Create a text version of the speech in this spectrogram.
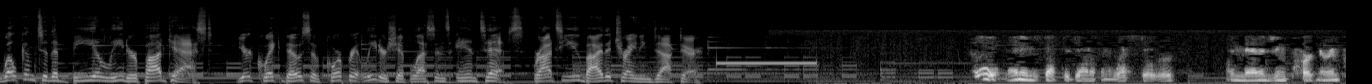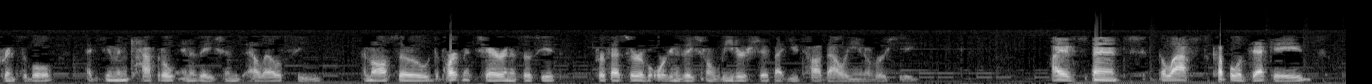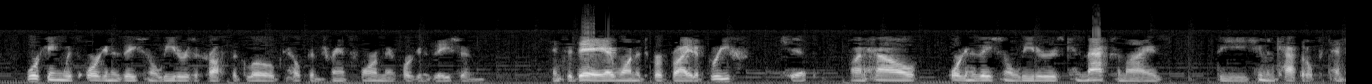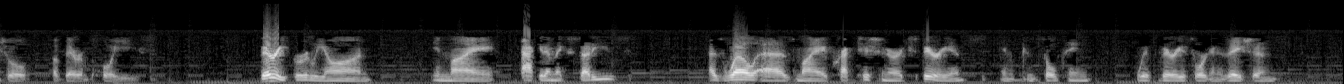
Welcome to the Be a Leader podcast, your quick dose of corporate leadership lessons and tips, brought to you by the Training Doctor. Hello, my name is Dr. Jonathan Westover. I'm managing partner and principal at Human Capital Innovations LLC. I'm also department chair and associate professor of organizational leadership at Utah Valley University. I have spent the last couple of decades working with organizational leaders across the globe to help them transform their organizations. And today I wanted to provide a brief tip on how organizational leaders can maximize the human capital potential of their employees. Very early on in my academic studies, as well as my practitioner experience in consulting with various organizations,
